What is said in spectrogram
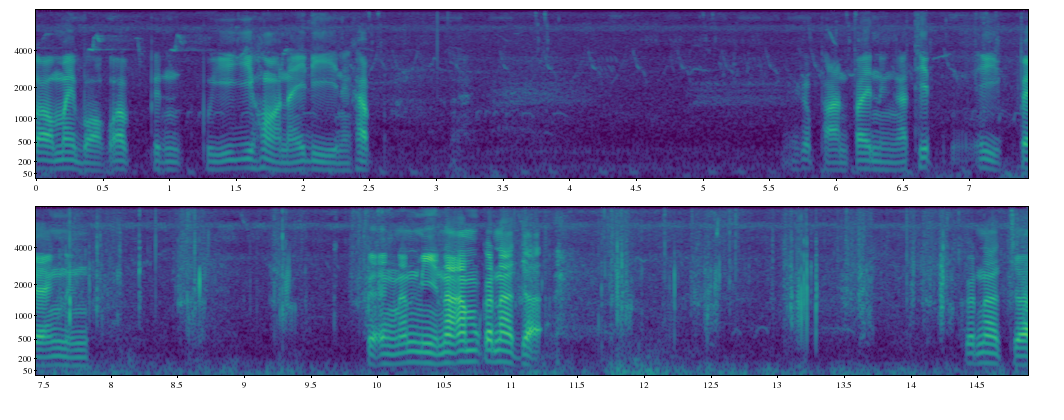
ก็ไม่บอกว่าเป็นปุ๋ยยี่ห้อไหนดีนะครับนี่ก็ผ่านไปหนึ่งอาทิตย์อีกแปลงหนึ่งแปลงนั้นมีน้ำก็น่าจะ ก็น่าจะ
